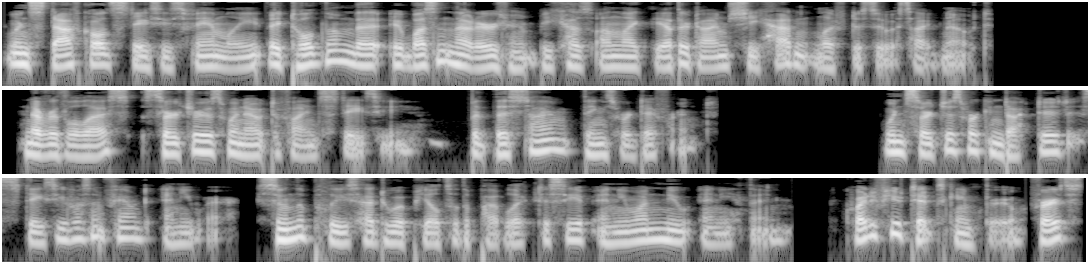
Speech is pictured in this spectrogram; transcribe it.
When staff called Stacy's family, they told them that it wasn't that urgent because unlike the other times she hadn't left a suicide note. Nevertheless, searchers went out to find Stacy, but this time things were different. When searches were conducted, Stacy wasn't found anywhere. Soon the police had to appeal to the public to see if anyone knew anything. Quite a few tips came through. First,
